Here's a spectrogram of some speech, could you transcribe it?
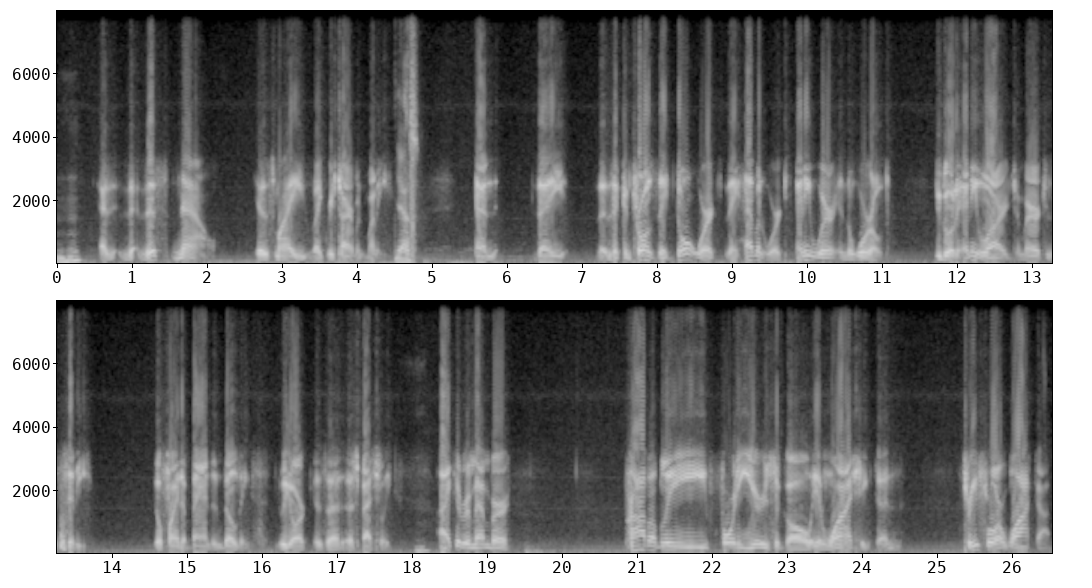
Mm-hmm. And th- this now is my like retirement money Yes. and they the, the controls they don't work they haven't worked anywhere in the world you go to any large american city you'll find abandoned buildings new york is a, especially i can remember probably 40 years ago in washington three floor walk-ups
